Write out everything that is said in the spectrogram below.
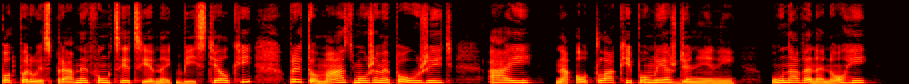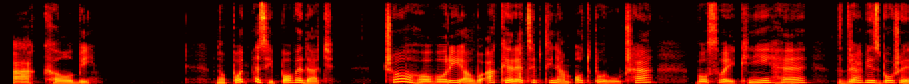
Podporuje správne funkcie cievnej výstelky, preto másť môžeme použiť aj na otlaky pomliaždeniny, unavené nohy a klby. No poďme si povedať, čo hovorí alebo aké recepty nám odporúča vo svojej knihe Zdravie z Božej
